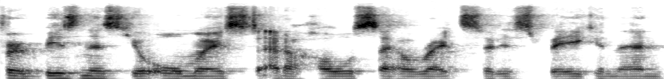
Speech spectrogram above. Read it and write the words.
for a business you're almost at a wholesale rate, so to speak, and then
